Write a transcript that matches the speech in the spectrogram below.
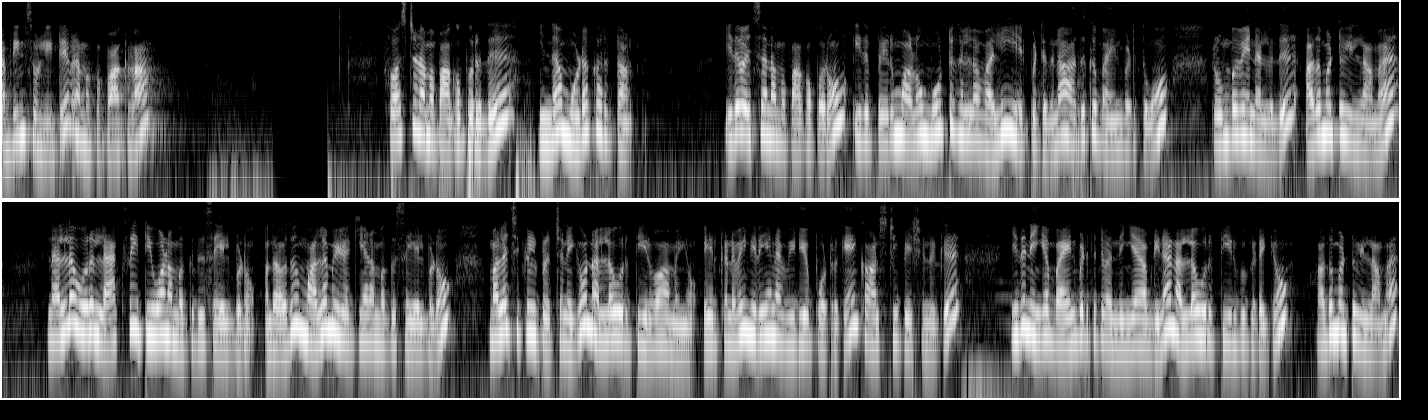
அப்படின்னு சொல்லிட்டு நம்ம இப்போ பார்க்கலாம். ஃபர்ஸ்ட்டு நம்ம பார்க்க போகிறது இந்த முடக்கருத்தான். இதை வச்சு தான் நம்ம பார்க்க போகிறோம் இது பெரும்பாலும் மூட்டுகளில் வலி ஏற்பட்டதுன்னா அதுக்கு பயன்படுத்துவோம். ரொம்பவே நல்லது. அது மட்டும் இல்லாமல் நல்ல ஒரு லாக்ஸேட்டிவாக நமக்கு இது செயல்படும். அதாவது மலமிழக்கியாக நமக்கு செயல்படும். மலச்சிக்கல் பிரச்சனைக்கும் நல்ல ஒரு தீர்வாக அமையும். ஏற்கனவே நிறைய நான் வீடியோ போட்டிருக்கேன் கான்ஸ்டிபேஷனுக்கு இது நீங்கள் பயன்படுத்திட்டு வந்தீங்க அப்படின்னா நல்ல ஒரு தீர்வு கிடைக்கும். அது மட்டும் இல்லாமல்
